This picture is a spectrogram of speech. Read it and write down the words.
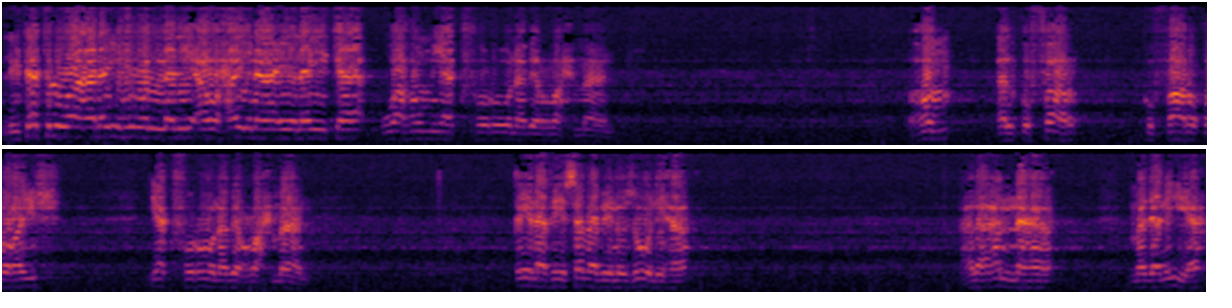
لتتلو عليهم الذي أوحينا إليك وهم يكفرون بالرحمن. هم الكفار كفار قريش يكفرون بالرحمن. قيل في سبب نزولها على أنها مدنية.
